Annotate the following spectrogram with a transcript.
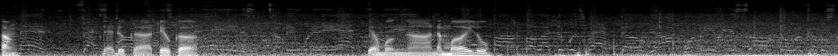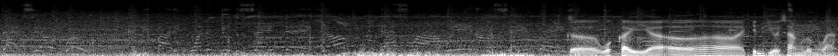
sân để được treo cờ chào mừng à, năm mới luôn. Cờ quốc kỳ à, ở à, chính giữa sân luôn các bạn.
